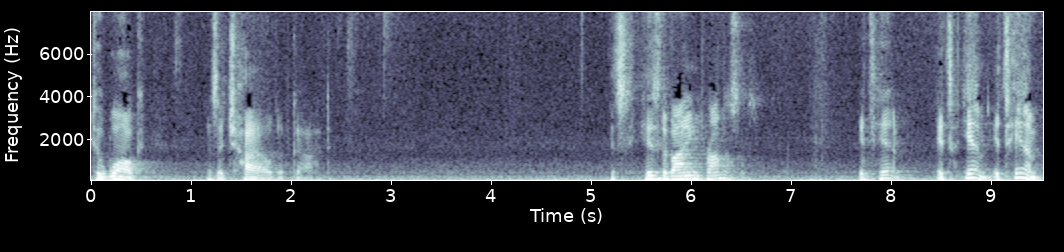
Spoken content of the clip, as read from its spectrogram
to walk as a child of God. It's His divine promises. It's Him. It's Him. It's Him.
